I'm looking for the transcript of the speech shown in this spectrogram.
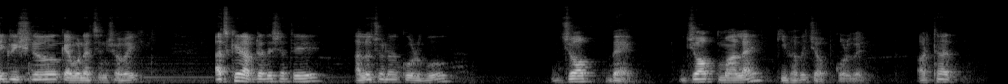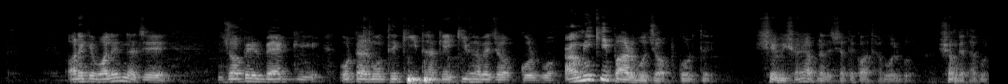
হরে কৃষ্ণ, কেমন আছেন সবাই? আজকের আপনাদের সাথে আলোচনা করব জব ব্যাগ, জব মালায় কীভাবে জব করবেন। অর্থাৎ অনেকে বলেন না যে জবের ব্যাগ ওটার মধ্যে কি থাকে, কীভাবে জব করব, আমি কি পারব জব করতে? সে বিষয়ে আপনাদের সাথে কথা বলব, সঙ্গে থাকুন।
